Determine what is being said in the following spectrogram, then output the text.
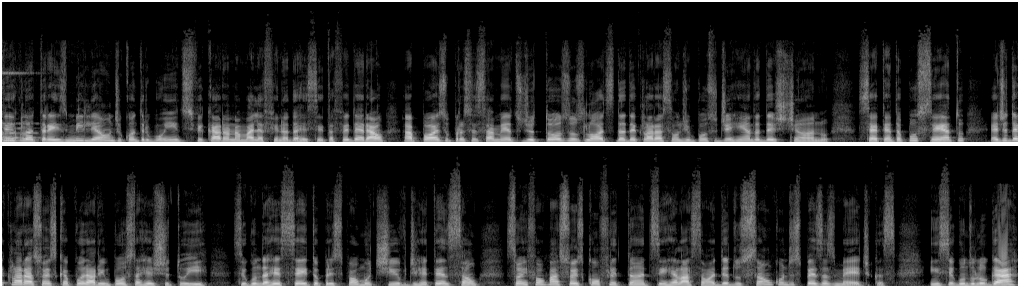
1,3 milhão de contribuintes ficaram na malha fina da Receita Federal após o processamento de todos os lotes da declaração de imposto de renda deste ano. 70% é de declarações que apuraram imposto a restituir. Segundo a Receita, o principal motivo de retenção são informações conflitantes em relação à dedução com despesas médicas. Em segundo lugar,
